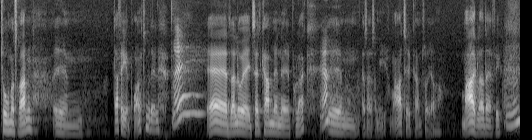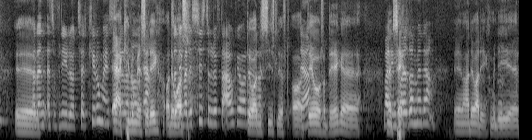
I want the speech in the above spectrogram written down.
213. Øhm, der fik jeg bronzemedalje. Hey. Ja, der lå jeg i tæt kamp med en øh, polak. Ja. Øhm, altså, som i meget tæt kamp, så jeg var meget glad, da jeg fik. Mm. Øh, Hvordan, altså fordi I lå tæt kilomæssigt? ja, kilomæssigt, ikke? Og det så var det også, var det sidste løft, der afgjorde det? det var eller? det sidste løft, og Ja. ja. det var så det ikke... Øh, Var dine forældre med der? Øh, nej, det var det ikke, men de, øh,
